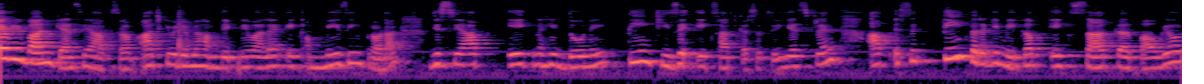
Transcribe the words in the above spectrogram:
एवरीवन कैसे आप सब? आज की वीडियो में हम देखने वाले हैं एक अमेजिंग प्रोडक्ट जिससे आप एक नहीं, दो नहीं, तीन चीज़ें एक साथ कर सकते हो। यस फ्रेंड्स आप इससे तीन तरह के मेकअप एक साथ कर पाओगे और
